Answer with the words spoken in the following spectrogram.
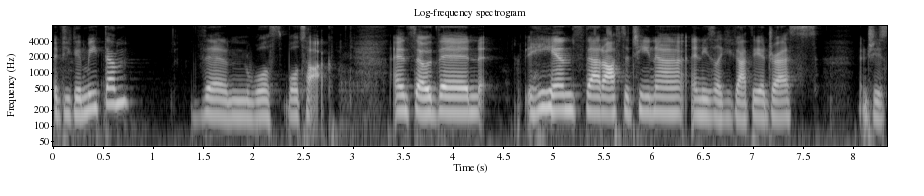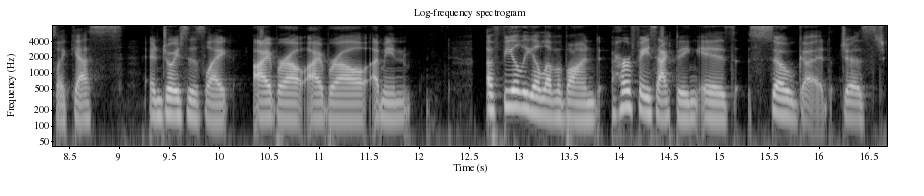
If you can meet them, then we'll, we'll talk. And so then he hands that off to Tina and he's like, You got the address? And she's like, Yes. And Joyce is like, Eyebrow, eyebrow. I mean, Ophelia Lovibond, her face acting is so good. Just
